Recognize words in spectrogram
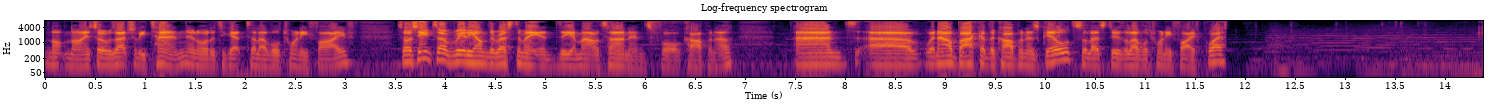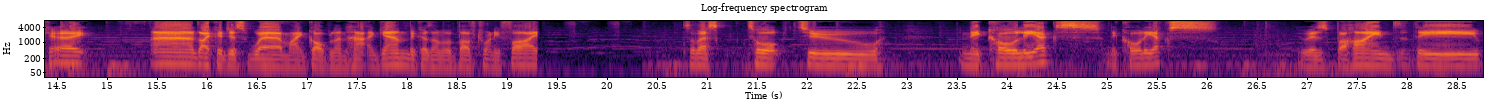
not 9, so it was actually 10 in order to get to level 25. So I seem to have really underestimated the amount of turn ins for Carpenter. And uh, we're now back at the Carpenter's Guild, so let's do the level 25 quest. Okay, and I could just wear my Goblin hat again because I'm above 25. So let's talk to Nicoliaux, Nicoliaux, who is behind the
